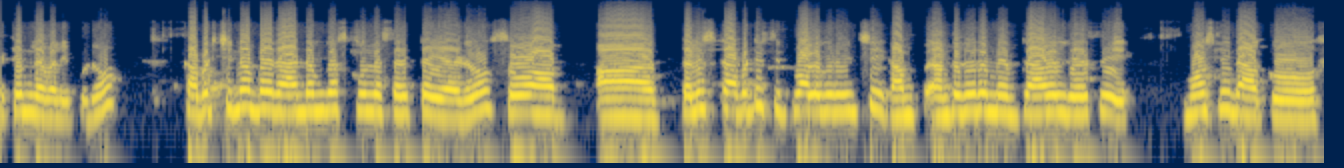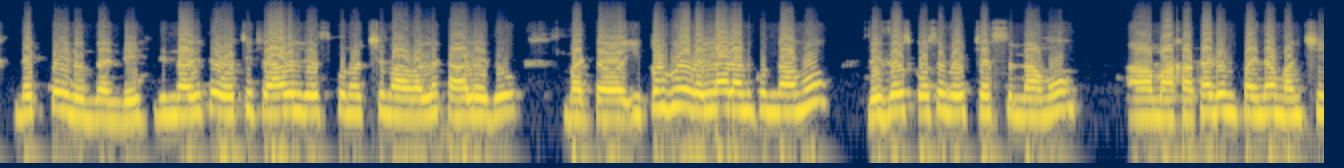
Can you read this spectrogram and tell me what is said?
సెకండ్ లెవెల్ ఇప్పుడు. కాబట్టి చిన్న అబ్బాయి ర్యాండమ్గా స్కూల్లో సెలెక్ట్ అయ్యాడు. సో ఆ తెలుసు కాబట్టి సిప్ వాళ్ళ గురించి అంత దూరం మేము ట్రావెల్ చేసి మోస్ట్లీ నాకు నెక్ పెయిన్ ఉందండి. నిన్న అయితే వచ్చి ట్రావెల్ చేసుకుని వచ్చి మా వల్ల కాలేదు. బట్ uh, ఇప్పుడు కూడా వెళ్ళాలనుకున్నాము. రిజల్ట్స్ కోసం వెయిట్ చేస్తున్నాము. మాకు అకాడమీ పైన మంచి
